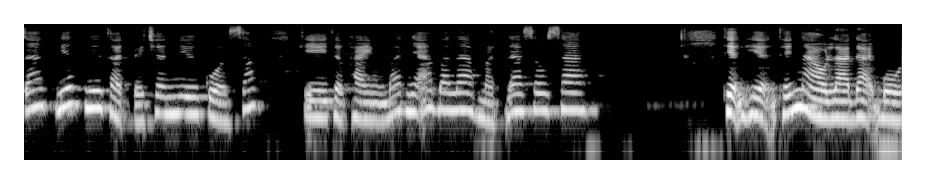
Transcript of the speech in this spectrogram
Tát biết như thật về chân như của sắc khi thực hành bát nhã ba la mật đa sâu xa. Thiện hiện thế nào là Đại Bồ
